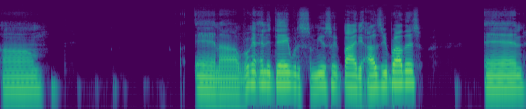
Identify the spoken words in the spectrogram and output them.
Um, and uh, we're gonna end the day with some music by the Isley Brothers. And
